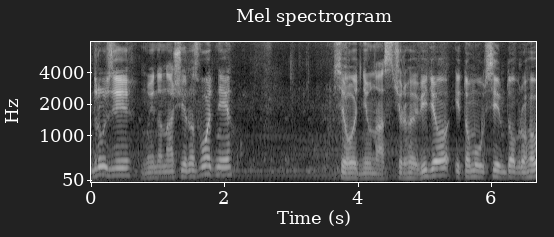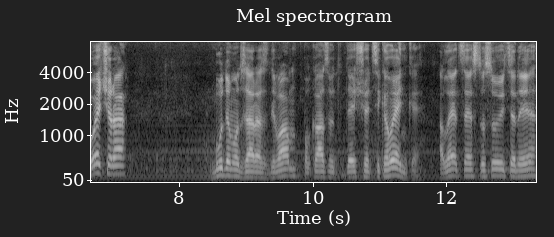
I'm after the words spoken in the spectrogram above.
Друзі, ми на нашій розводні. Сьогодні у нас чергове відео, і тому всім доброго вечора. Будемо зараз для вам показувати дещо цікавеньке. Але це стосується не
